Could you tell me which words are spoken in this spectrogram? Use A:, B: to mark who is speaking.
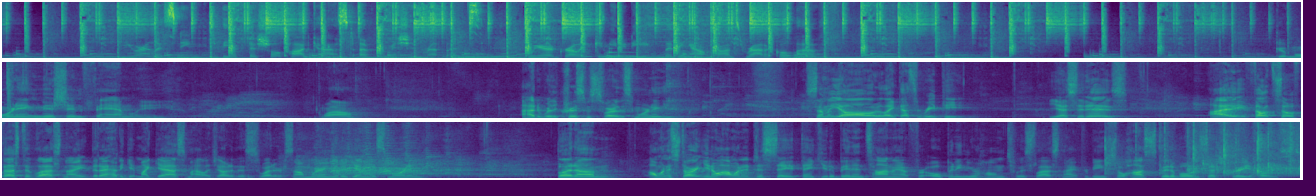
A: You are listening to the official podcast of the Mission Redlands. We are a growing community living out God's radical love.
B: Good morning, Mission family. Wow. I had to wear the Christmas sweater this morning. Some of y'all are like, that's a repeat. Yes, it is. I felt so festive last night that I had to get my gas mileage out of this sweater, so I'm wearing it again this morning. But um, I want to start, you know, I want to just say thank you to Ben and Tanya for opening your home to us last night, for being so hospitable and such great hosts.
